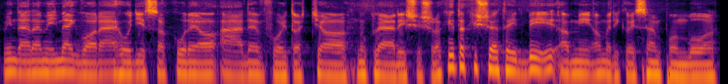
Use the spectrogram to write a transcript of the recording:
minden remény megvan rá, hogy Észak-Korea A nem folytatja nukleáris és rakétakísérleteit, B, ami amerikai szempontból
